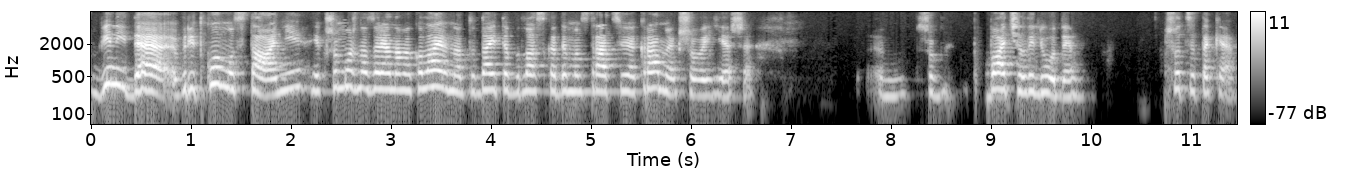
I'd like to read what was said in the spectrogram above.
Він йде в рідкому стані. Якщо можна, Зоряна Миколаївна, то дайте, будь ласка, демонстрацію екрану, якщо ви є ще, ем, щоб побачили люди, що це таке.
